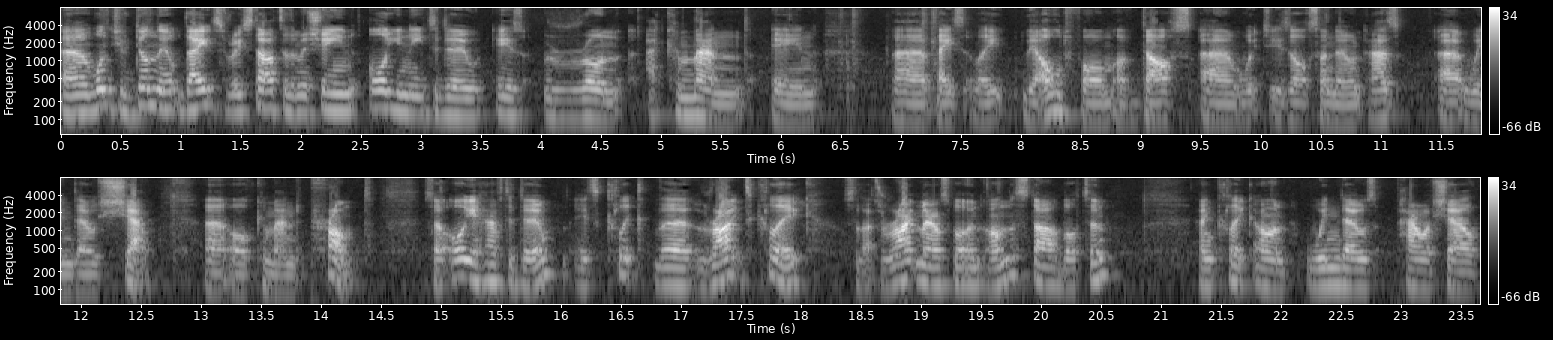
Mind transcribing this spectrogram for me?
uh, once you've done the updates, restarted the machine, all you need to do is run a command in uh, basically the old form of DOS, uh, which is also known as uh, Windows Shell uh, or command prompt. So all you have to do is click the right click, so that's right mouse button on the start button, and click on Windows PowerShell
